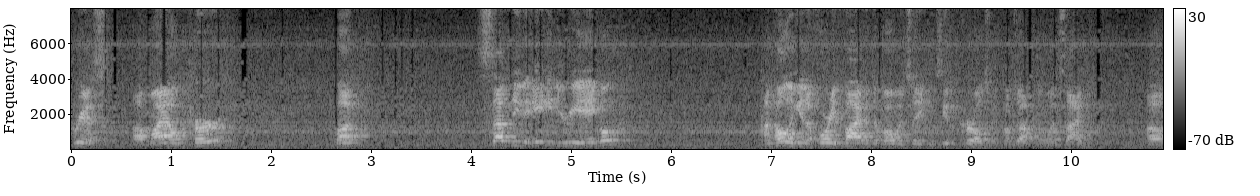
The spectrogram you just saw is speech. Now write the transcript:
create a, mild curve, about 70 to 80 degree angle. I'm holding it at 45 at the moment so you can see the curls that comes off on the one side. Um,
